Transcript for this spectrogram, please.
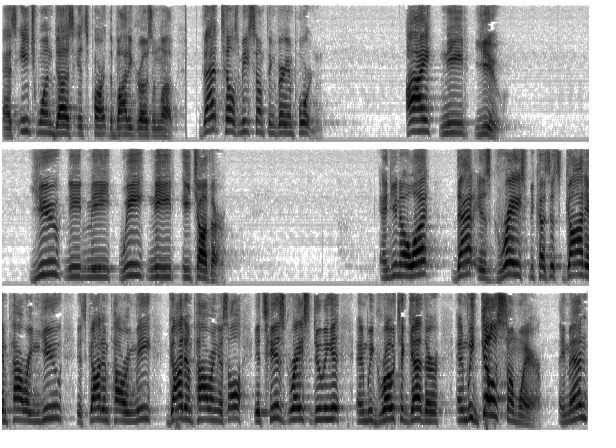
As each one does its part, the body grows in love. That tells me something very important. I need you. You need me. We need each other. And you know what? That is grace because it's God empowering you, it's God empowering me, God empowering us all. It's His grace doing it, and we grow together and we go somewhere. Amen?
